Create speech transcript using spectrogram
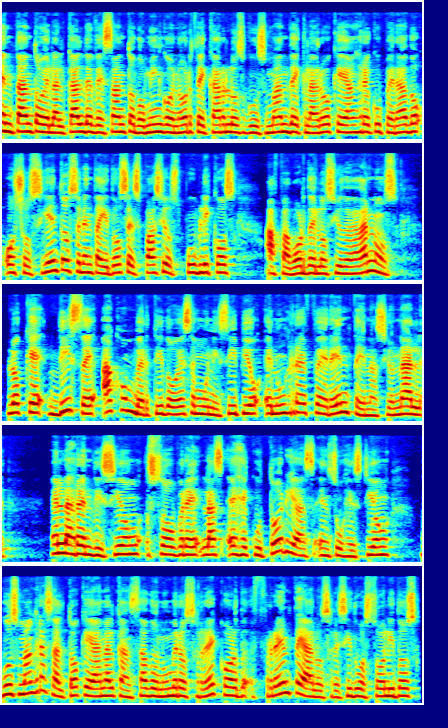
En tanto, el alcalde de Santo Domingo Norte, Carlos Guzmán, declaró que han recuperado 832 espacios públicos a favor de los ciudadanos, lo que dice ha convertido ese municipio en un referente nacional. En la rendición sobre las ejecutorias en su gestión, Guzmán resaltó que han alcanzado números récord frente a los residuos sólidos,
